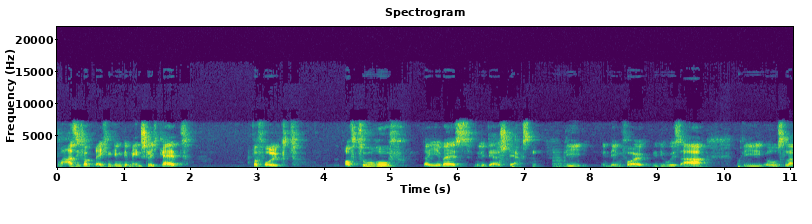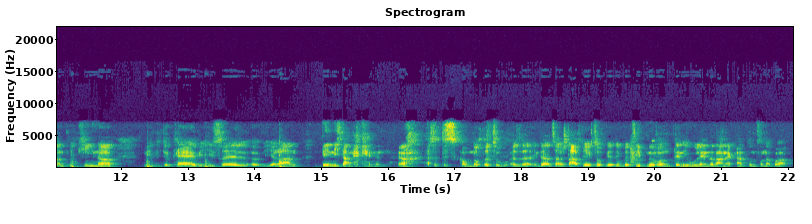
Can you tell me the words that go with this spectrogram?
quasi Verbrechen gegen die Menschlichkeit verfolgt. Auf Zuruf der jeweils militärisch stärksten. Die in dem Fall wie die USA, wie Russland, wie China, wie die Türkei, wie Israel, äh, wie Iran den nicht anerkennen. Ja? Also das kommt noch dazu. Also der Internationale Strafgerichtshof wird im Prinzip nur von den EU-Ländern anerkannt und von ein paar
